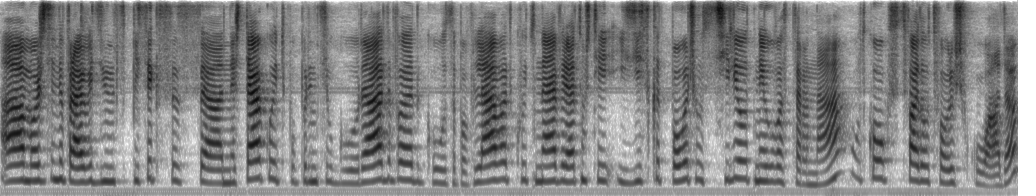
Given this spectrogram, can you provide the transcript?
А, може да си направи един списък с а, неща, които по принцип го радват, го забавляват, които най-вероятно ще изискат повече усилия от негова страна, отколкото това да отвориш шоколада.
